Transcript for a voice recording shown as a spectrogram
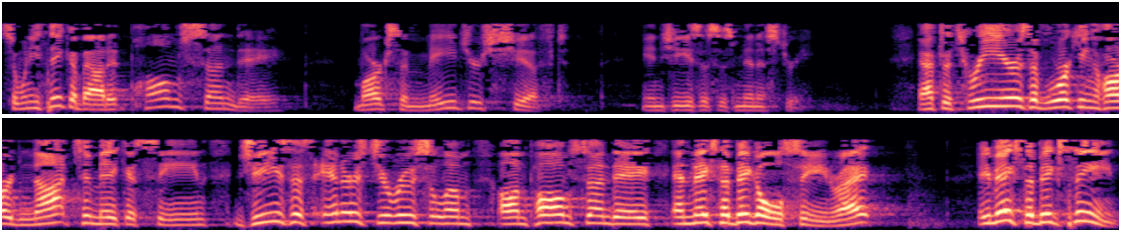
So when you think about it, Palm Sunday marks a major shift in Jesus' ministry. After three years of working hard not to make a scene, Jesus enters Jerusalem on Palm Sunday and makes a big old scene, right? He makes a big scene.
